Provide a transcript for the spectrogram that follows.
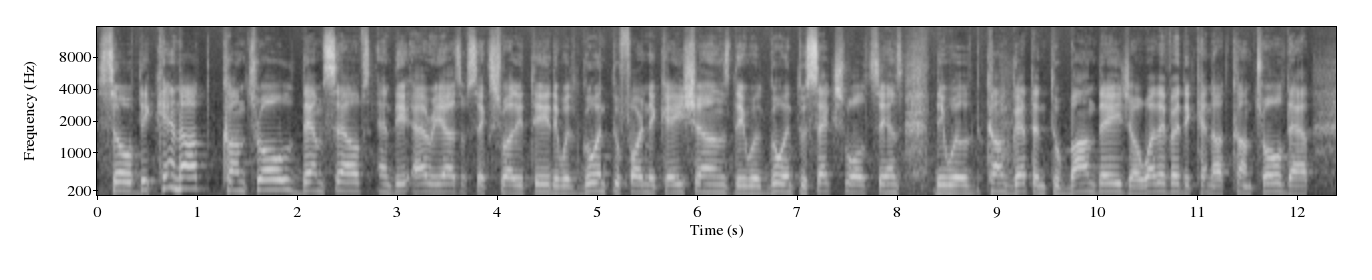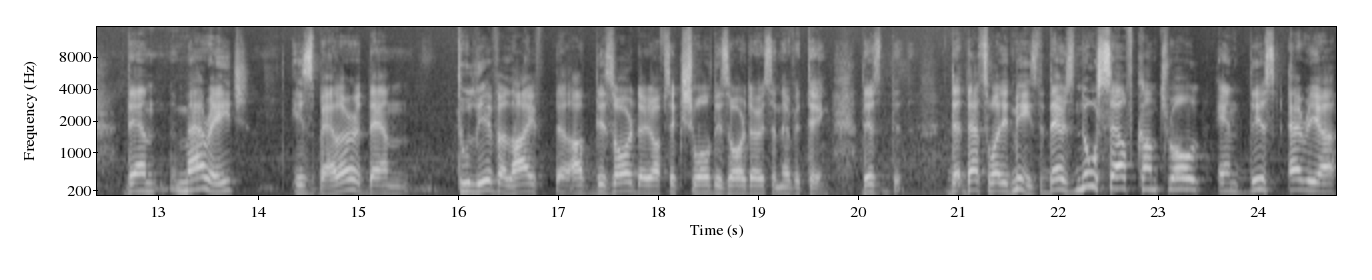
so they cannot control themselves and the areas of sexuality. They will go into fornications, they will go into sexual sins, they will get into bondage or whatever. They cannot control that. Then marriage is better than to live a life of disorder, of sexual disorders and everything. There's, Th that's what it means. There's no self-control in this area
